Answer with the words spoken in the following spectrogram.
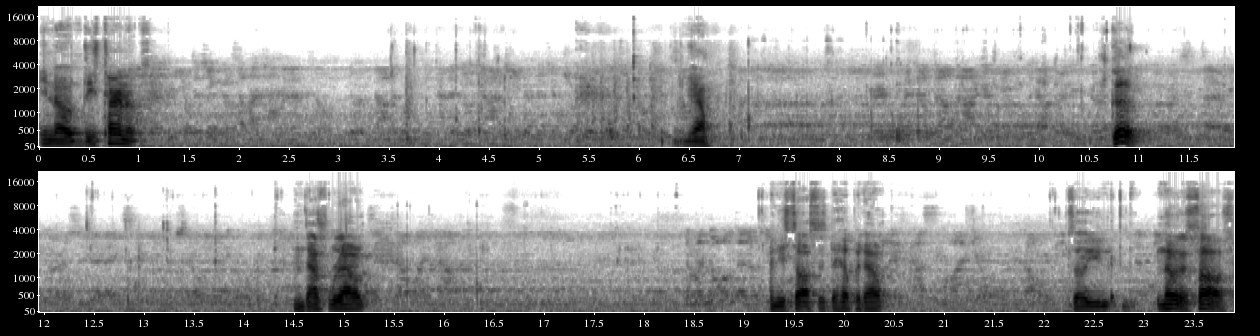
you know, these turnips, yeah. Good. And that's without any sauces to help it out. So you know the sauce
